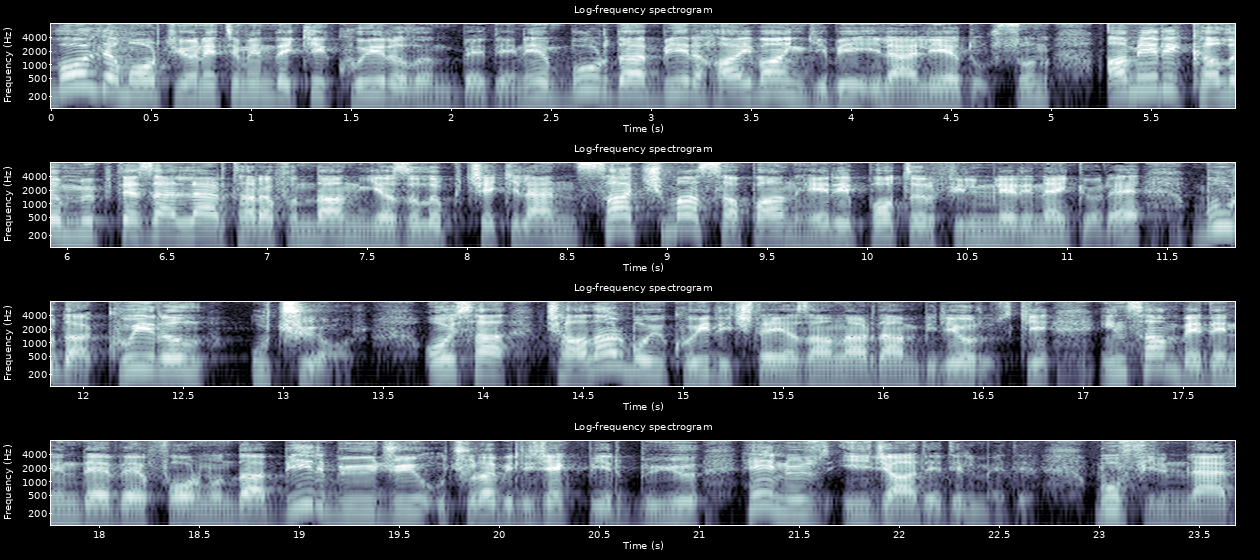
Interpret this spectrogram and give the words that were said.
Voldemort yönetimindeki Quirrell'ın bedeni burada bir hayvan gibi ilerleye dursun, Amerikalı müptezeller tarafından yazılıp çekilen saçma sapan Harry Potter filmlerine göre burada Quirrell uçuyor. Oysa çağlar boyu Quidditch'te yazanlardan biliyoruz ki insan bedeninde ve formunda bir büyücüyü uçurabilecek bir büyü henüz icat edilmedi. Bu filmler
